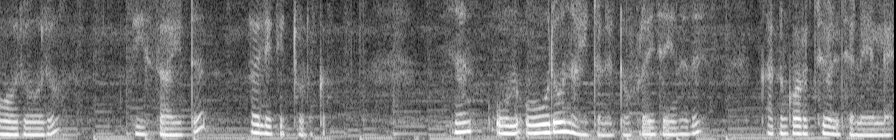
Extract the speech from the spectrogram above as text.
ഓരോരോ പീസായിട്ട് അതിലേക്ക് ഇട്ട് കൊടുക്കുക. ഞാൻ ഓരോന്നായിട്ടാണ് കേട്ടോ ഫ്രൈ ചെയ്യുന്നത്. കാരണം കുറച്ച് വെളിച്ചെണ്ണയല്ലേ?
